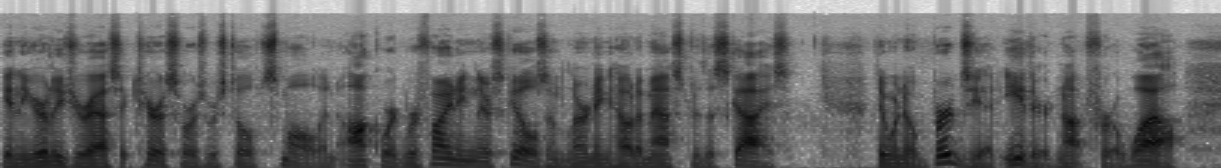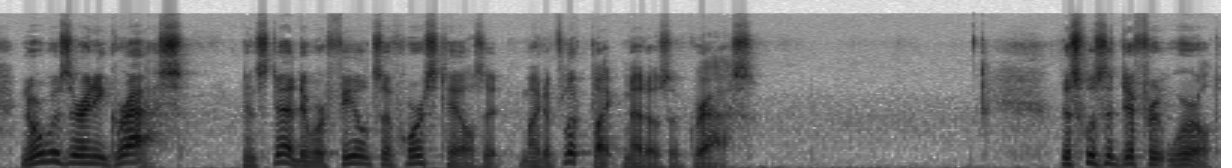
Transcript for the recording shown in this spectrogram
In the early Jurassic, pterosaurs were still small and awkward, refining their skills and learning how to master the skies. There were no birds yet either, not for a while, nor was there any grass. Instead, there were fields of horsetails that might have looked like meadows of grass. This was a different world.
